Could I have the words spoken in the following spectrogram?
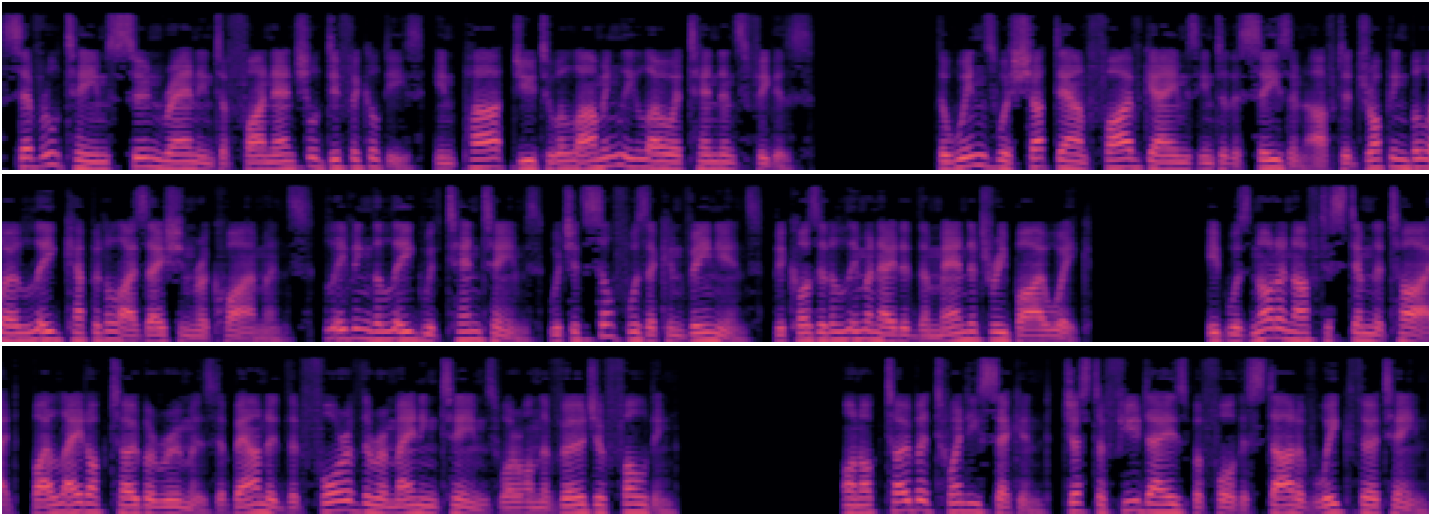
several teams soon ran into financial difficulties, in part due to alarmingly low attendance figures. The Winds were shut down five games into the season after dropping below league capitalization requirements, leaving the league with ten teams which itself was a convenience, because it eliminated the mandatory bye week. It was not enough to stem the tide, by late October rumors abounded that four of the remaining teams were on the verge of folding. On October 22, just a few days before the start of Week 13,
